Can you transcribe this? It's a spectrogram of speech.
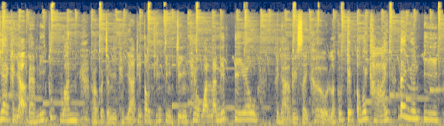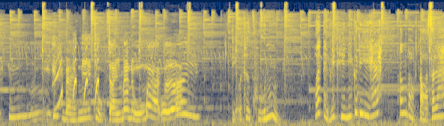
แยกขยะแบบนี้ทุกวัน เราก็จะมีขยะที่ต้องทิ้งจริง ๆ แค่วันละนิดเดียว ขยะรีไซเคิลแล้วก็เก็บเอาไว้ขายได้เงินอีกอืมแบบนี้ถูกใจแม่หนูมากเลย เดี๋ยวเธอคุณ ว่าแต่วิธีนี้ก็ดีแฮะ ต้องบอกต่อซะละ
